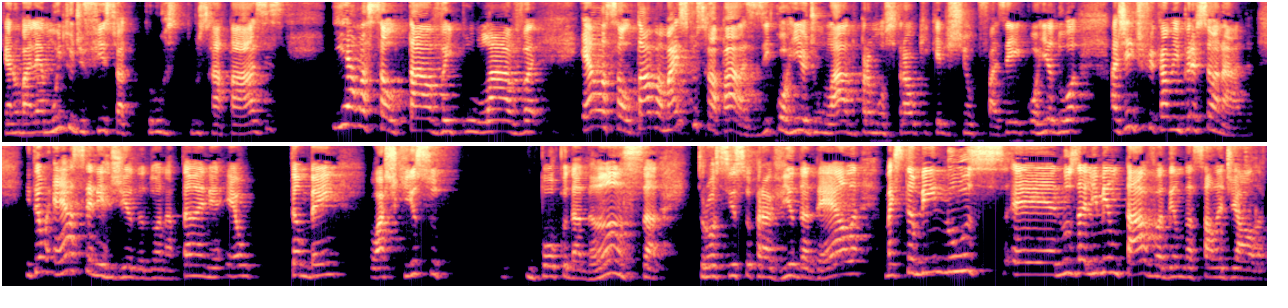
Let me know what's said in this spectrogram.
que era um balé muito difícil para os rapazes, e ela saltava e pulava. Ela saltava mais que os rapazes e corria de um lado para mostrar o que, que eles tinham que fazer e corria do outro. A gente ficava impressionada. Então, essa energia da Dona Tânia, eu também, eu acho que isso um pouco da dança trouxe isso para a vida dela, mas também nos, é, nos alimentava dentro da sala de aula.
